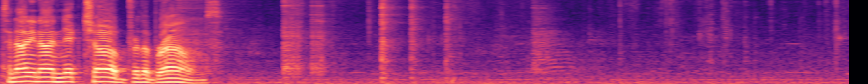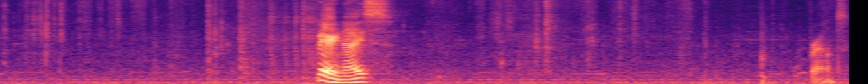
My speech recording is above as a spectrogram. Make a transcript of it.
To 99, Nick Chubb for the Browns. Very nice. Browns.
